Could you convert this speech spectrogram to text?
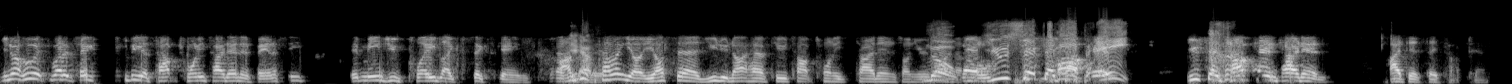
You know who it, what it takes to be a top twenty tight end in fantasy? It means you played like six games. That's I'm Yeah. just it. telling y'all. Y'all said you do not have two top twenty tight ends on your No, lineup. You said you said top top eight. eight. You said top ten tight ends. I did say top ten.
